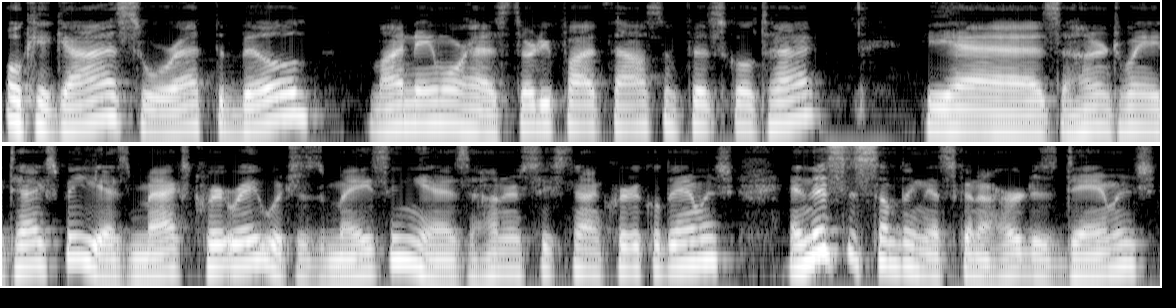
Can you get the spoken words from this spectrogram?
Okay, guys, so we're at the build. My Namor has 35,000 physical attack. He has 120 attack speed. He has max crit rate, which is amazing. He has 169 critical damage. And this is something that's going to hurt his damage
